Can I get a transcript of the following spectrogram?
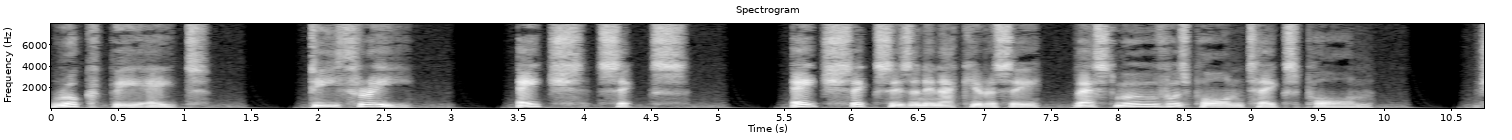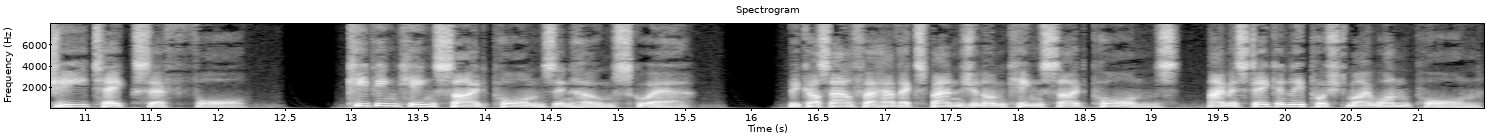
Rook b8. d3 h6. h6 is an inaccuracy, best move was pawn takes pawn. g takes f4. Keeping kingside pawns in home square. Because alpha have expansion on kingside pawns, I mistakenly pushed my one pawn,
